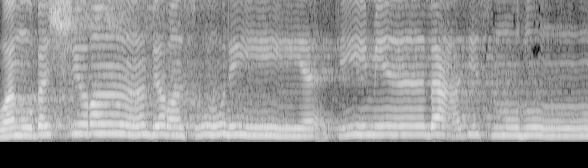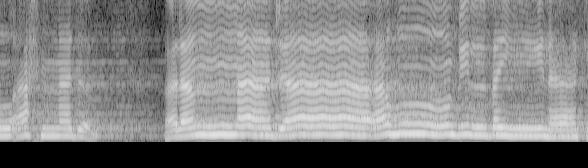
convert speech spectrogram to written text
ومبشرا برسول يأتي من بعد اسمه أحمد. فلما جاءهم بالبينات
